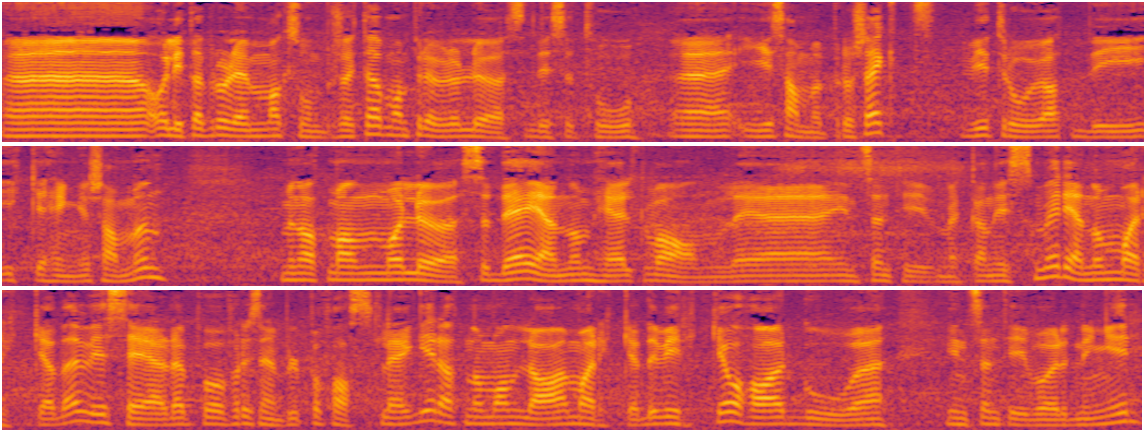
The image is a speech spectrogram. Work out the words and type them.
Uh, og Litt av problemet med Akson-prosjektet er at man prøver å løse disse to uh, i samme prosjekt. Vi tror jo at de ikke henger sammen, men at man må løse det gjennom helt vanlige insentivmekanismer, gjennom markedet. Vi ser det på f.eks. på fastleger, at når man lar markedet virke og har gode insentivordninger,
